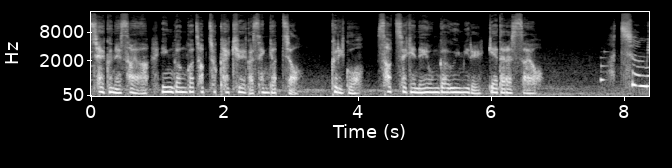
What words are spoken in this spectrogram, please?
최근에서야 인간과 접촉할 기회가 생겼죠. 그리고 서책의 내용과 의미를 깨달았어요. 츠미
